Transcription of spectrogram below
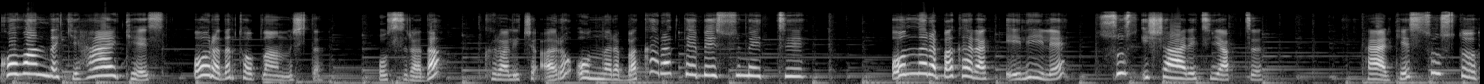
Kovandaki herkes orada toplanmıştı. O sırada kraliçe arı onlara bakarak tebessüm etti. Onlara bakarak eliyle sus işareti yaptı. Herkes sustu.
